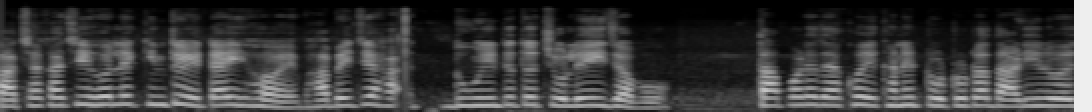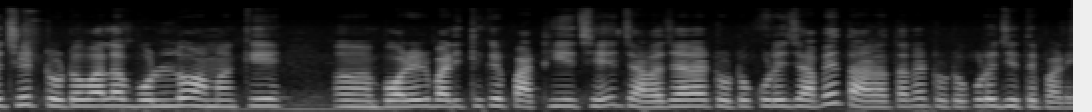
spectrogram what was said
কাছাকাছি হলে কিন্তু এটাই হয়। ভাবে যে দু মিনিটে তো চলেই যাব। তারপরে দেখো এখানে টোটোটা দাঁড়িয়ে রয়েছে। টোটোওয়ালা বলল, আমাকে বরের বাড়ি থেকে পাঠিয়েছে। যারা যারা টোটো করে যাবে, তারা তারা টোটো করে যেতে পারে।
